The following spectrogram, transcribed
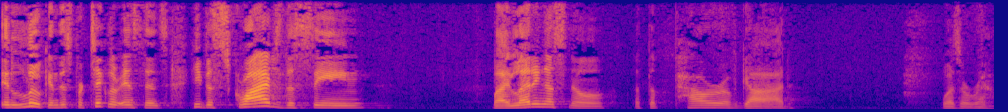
in Luke, in this particular instance, he describes the scene by letting us know that the power of God was around,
